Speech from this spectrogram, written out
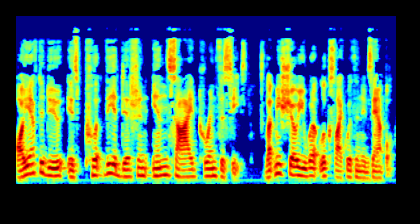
all you have to do is put the addition inside parentheses. Let me show you what it looks like with an example.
